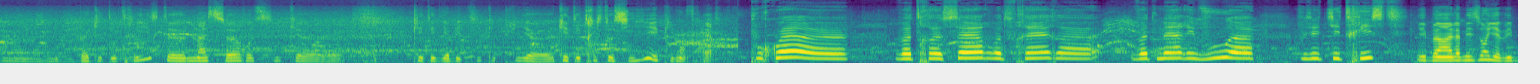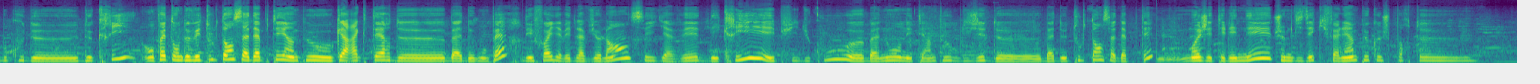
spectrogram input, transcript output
bah, qui était triste, ma soeur aussi qui, qui était diabétique et puis qui était triste aussi, et puis mon frère. Pourquoi votre soeur, votre frère, votre mère et vous vous étiez triste Eh ben, à la maison, il y avait beaucoup de, cris. En fait, on devait tout le temps s'adapter un peu au caractère de, bah, de mon père. Des fois, il y avait de la violence et il y avait des cris. Et puis, du coup, euh, bah, nous, on était un peu obligés de, bah, de tout le temps s'adapter. Moi, j'étais l'aîné. Je me disais qu'il fallait un peu que je porte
